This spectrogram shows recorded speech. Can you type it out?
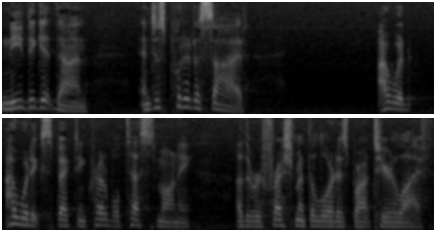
need to get done, and just put it aside, I would, I would expect incredible testimony of the refreshment the Lord has brought to your life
